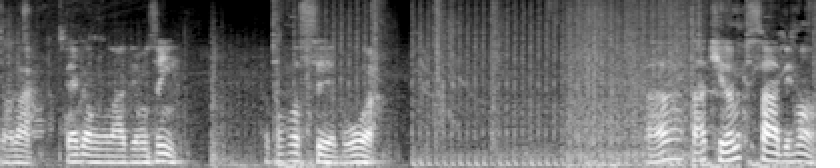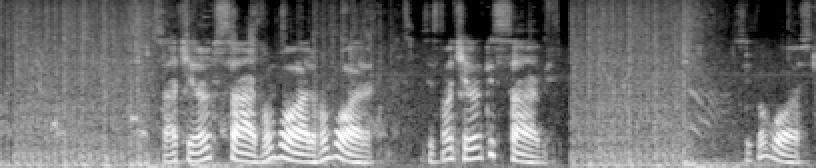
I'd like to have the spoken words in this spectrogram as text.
Olha lá, pega um aviãozinho. Tô com você, boa. Tá, tá atirando que sabe, irmão. Tá atirando que sabe. Vambora, vambora. Vocês estão atirando que sabe. Isso que eu gosto.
